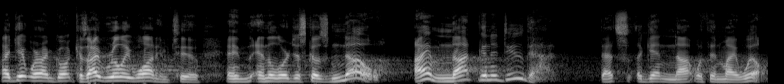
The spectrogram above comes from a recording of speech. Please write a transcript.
I get where I'm going, because I really want him to. And, and the Lord just goes, no, I am not going to do that. That's, again, not within my will.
